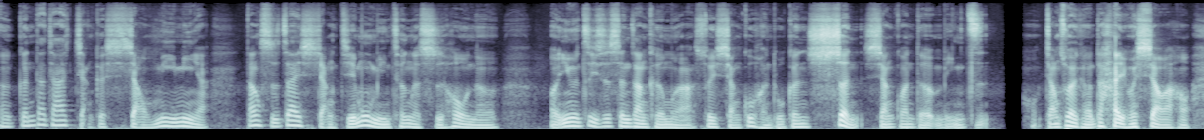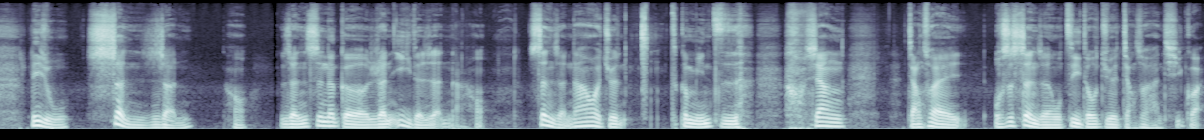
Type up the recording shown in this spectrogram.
呃，跟大家讲个小秘密啊，当时在想节目名称的时候呢，呃，因为自己是肾脏科嘛，所以想过很多跟肾相关的名字，讲出来可能大家也会笑啊，哈，例如肾仁，哈，人是那个仁义的仁啊，哈，圣人，大家会觉得这个名字 好像讲出来，我是圣人，我自己都觉得讲出来很奇怪。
